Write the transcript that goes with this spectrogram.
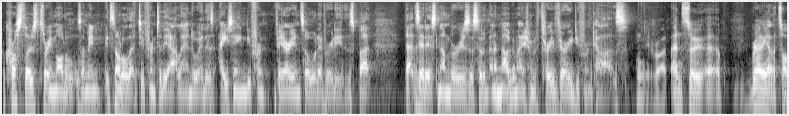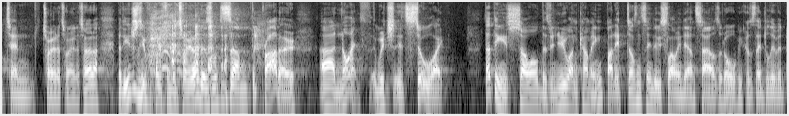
across those three models, I mean, it's not all that different to the Outlander where there's 18 different variants or whatever it is, but that ZS number is a sort of an amalgamation of three very different cars. Yeah, right. And so, uh, rounding out the top 10, Toyota, Toyota, Toyota. But the interesting one from the Toyotas was um, the Prado, uh, ninth, which it's still like, that thing is so old. There's a new one coming, but it doesn't seem to be slowing down sales at all because they delivered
